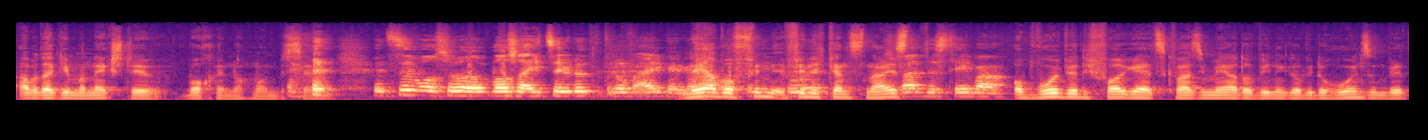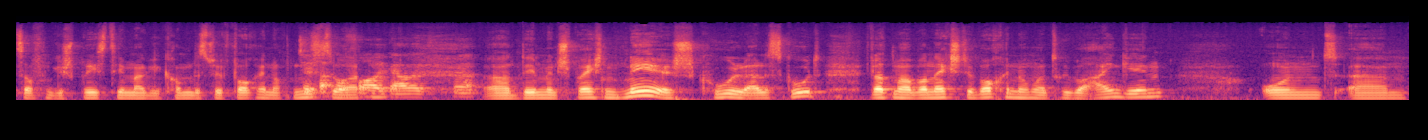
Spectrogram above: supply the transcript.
aber da gehen wir nächste Woche nochmal ein bisschen. Jetzt sind wir schon wahrscheinlich 10 Minuten drauf eingegangen. Nee, aber finde cool. find ich ganz nice. Spannendes Thema. Obwohl wir die Folge jetzt quasi mehr oder weniger wiederholen, sind wir jetzt auf ein Gesprächsthema gekommen, das wir vorher noch nicht das so hatten. Ja. Äh, dementsprechend, nee, ist cool, alles gut. Werden wir aber nächste Woche nochmal drüber eingehen. Und ähm,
